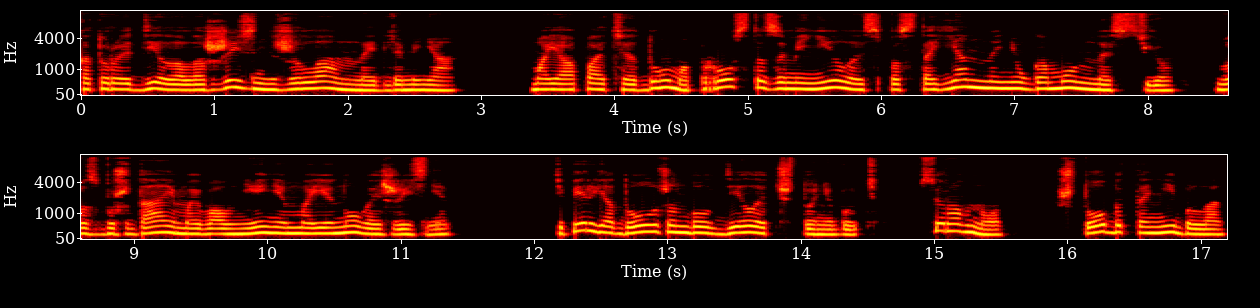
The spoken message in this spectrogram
которая делала жизнь желанной для меня. Моя апатия дома просто заменилась постоянной неугомонностью, возбуждаемой волнением моей новой жизни. Теперь я должен был делать что-нибудь, все равно, что бы то ни было,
